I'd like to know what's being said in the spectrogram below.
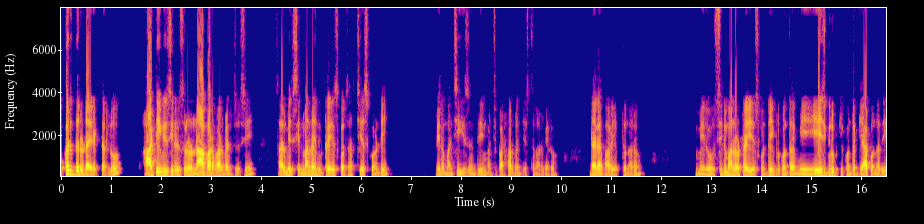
ఒకరిద్దరు డైరెక్టర్లు ఆ టీవీ సీరియల్స్లో నా పర్ఫార్మెన్స్ చూసి సార్ మీరు సినిమాల్లో ఎందుకు ట్రై చేసుకోరు సార్? చేసుకోండి. మీరు మంచి ఈజ్ ఉంది మంచి పర్ఫార్మెన్స్ చేస్తున్నారు మీరు. డైలాగ్ బాగా చెప్తున్నారు. మీరు సినిమాలో ట్రై చేసుకుంటే ఇప్పుడు కొంత మీ ఏజ్ గ్రూప్కి కొంత గ్యాప్ ఉన్నది.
